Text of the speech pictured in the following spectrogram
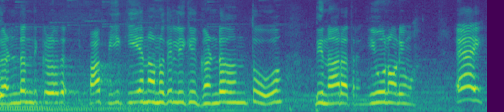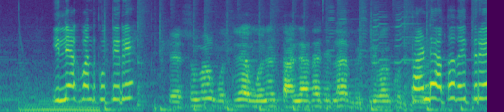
ಗಂಡಂದು ಕೇಳೋದ ಪಾಪ ಈಕಿ ಏನು ಅನ್ನೋದಿಲ್ಲ ಈಕಿ ಗಂಡದಂತೂ ದಿನ ರಾತ್ರಿ ನೀವು ನೋಡಿ ಇವ. ಏಯ್ ಇಲ್ಲಿ ಯಾಕೆ ಬಂದು ಕೂತೀರಿ? ಸುಮ್ಮನೆ ಹತ್ತೈತ್ರಿ ಮುಂದೆ ತಂದೆ ಹತ್ತಿಲ್ಲ ಬಿಟ್ಟಿ ಬಂದು ಕೂತ್ ಸಂಡೆ ಹತ್ತದೈತ್ರಿ?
